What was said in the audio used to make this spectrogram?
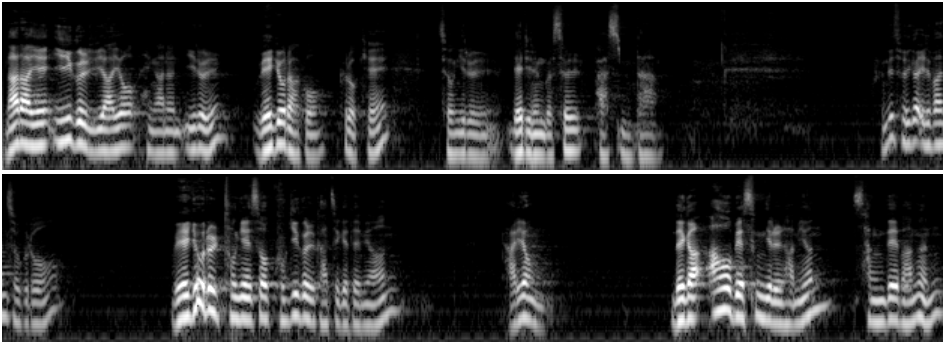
나라의 이익을 위하여 행하는 일을 외교라고 그렇게 정의를 내리는 것을 봤습니다. 그런데 저희가 일반적으로 외교를 통해서 국익을 가지게 되면 가령 내가 아홉의 승리를 하면 상대방은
